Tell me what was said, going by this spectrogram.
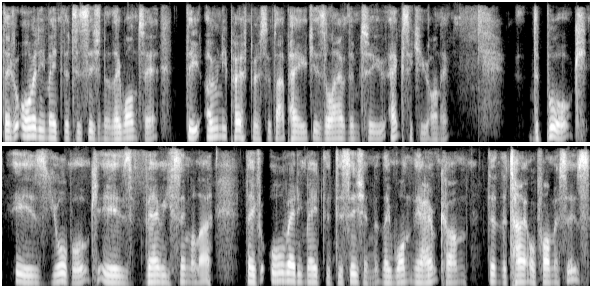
They've already made the decision that they want it. The only purpose of that page is allow them to execute on it the book is your book is very similar. They've already made the decision that they want the outcome that the title promises.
